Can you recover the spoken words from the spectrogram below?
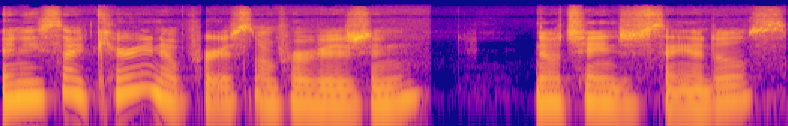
And he said, carry no personal provision, no change of sandals,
